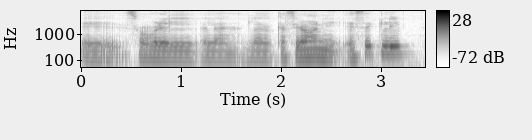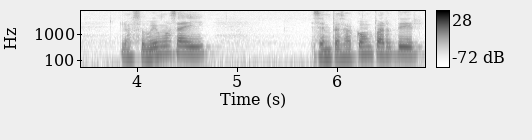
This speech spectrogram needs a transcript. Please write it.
eh, sobre la, la, educación. Y ese clip lo subimos ahí, se empezó a compartir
